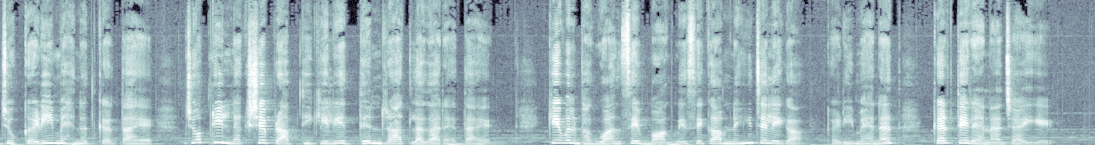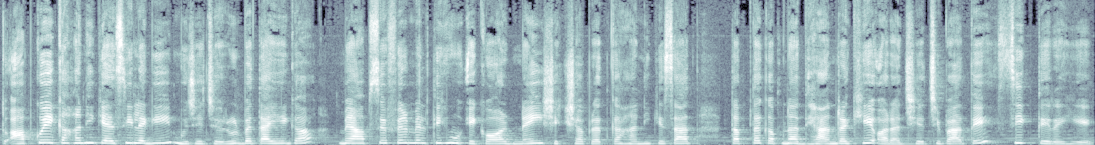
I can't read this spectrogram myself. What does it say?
जो कड़ी मेहनत करता है, जो अपनी लक्ष्य प्राप्ति के लिए दिन रात लगा रहता है। केवल भगवान से मांगने से काम नहीं चलेगा, कड़ी मेहनत करते रहना चाहिए। तो आपको ये कहानी कैसी लगी, मुझे ज़रूर बताइएगा। मैं आपसे फिर मिलती हूँ एक और नई शिक्षाप्रद कहानी के साथ। तब तक अपना ध्यान रखिए और अच्छी अच्छी बातें सीखते रहिए।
